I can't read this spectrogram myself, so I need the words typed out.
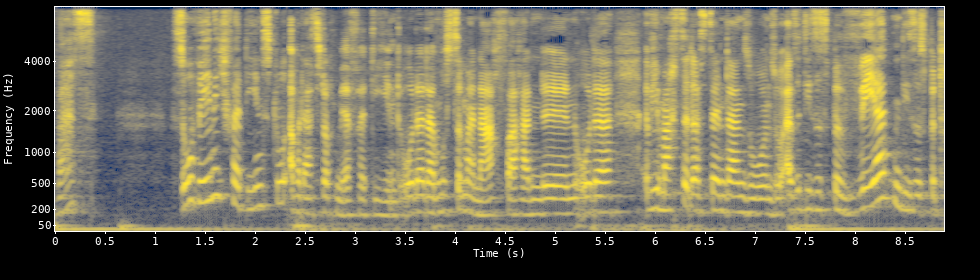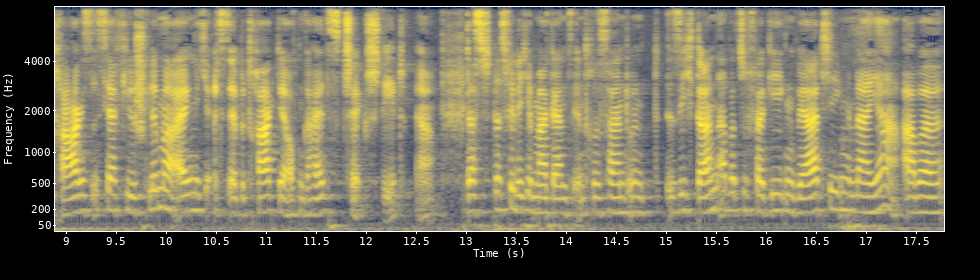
was? So wenig verdienst du, aber da hast du doch mehr verdient oder da musst du mal nachverhandeln oder wie machst du das denn dann so und so? Also dieses Bewerten dieses Betrages ist ja viel schlimmer eigentlich als der Betrag, der auf dem Gehaltscheck steht. Ja, das, das finde ich immer ganz interessant und sich dann aber zu vergegenwärtigen, na ja, aber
